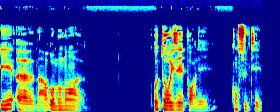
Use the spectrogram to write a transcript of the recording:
Et ben, au moment autorisé pour aller consulter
